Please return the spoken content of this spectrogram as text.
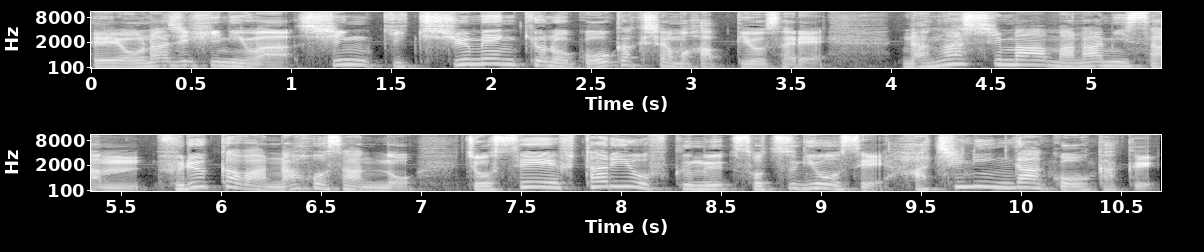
えー、同じ日には新規機種免許の合格者も発表され長島まなみさん古川奈穂さんの女性2人を含む卒業生8人が合格。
